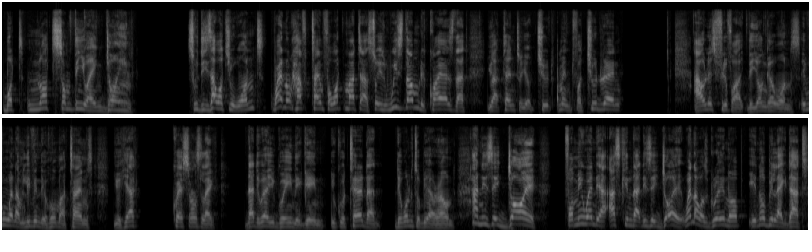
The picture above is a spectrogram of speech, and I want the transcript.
but not something you are enjoying so is that what you want? Why not have time for what matters? So his wisdom requires that you attend to your children. I mean, for children, I always feel for the younger ones. Even when I'm leaving the home at times, you hear questions like, Daddy, where are you going again? You could tell that they wanted to be around. And it's a joy. For me, when they are asking that, it's a joy. When I was growing up, it not be like that.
